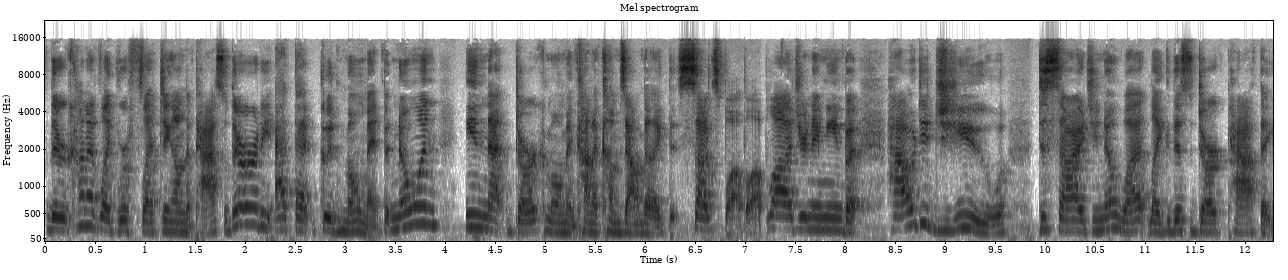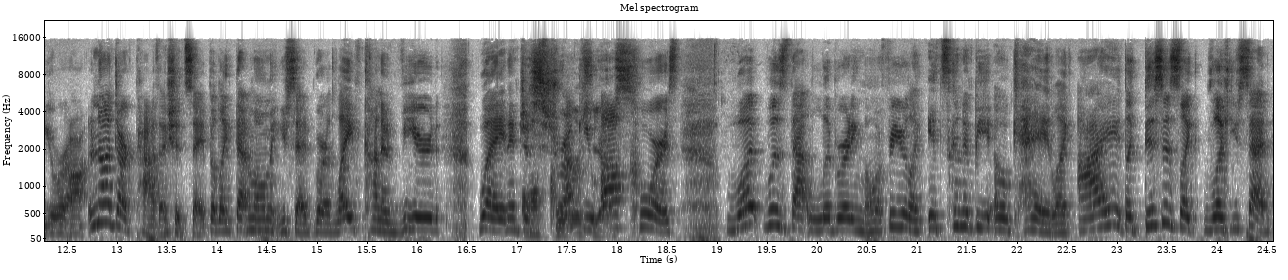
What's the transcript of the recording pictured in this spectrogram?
they're kind of like reflecting on the past, so they're already at that good moment, but no one in that dark moment kind of comes out and be like, this sucks, blah blah blah. Do you know what I mean? But how did you decide? You know what? Like this dark path that you were on, not dark path, I should say, but like that moment you said where life kind of veered way and it just Off struck course, you yes. off course. What was that liberating moment for you? Like it's gonna be okay. Like I like this is like like you said.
